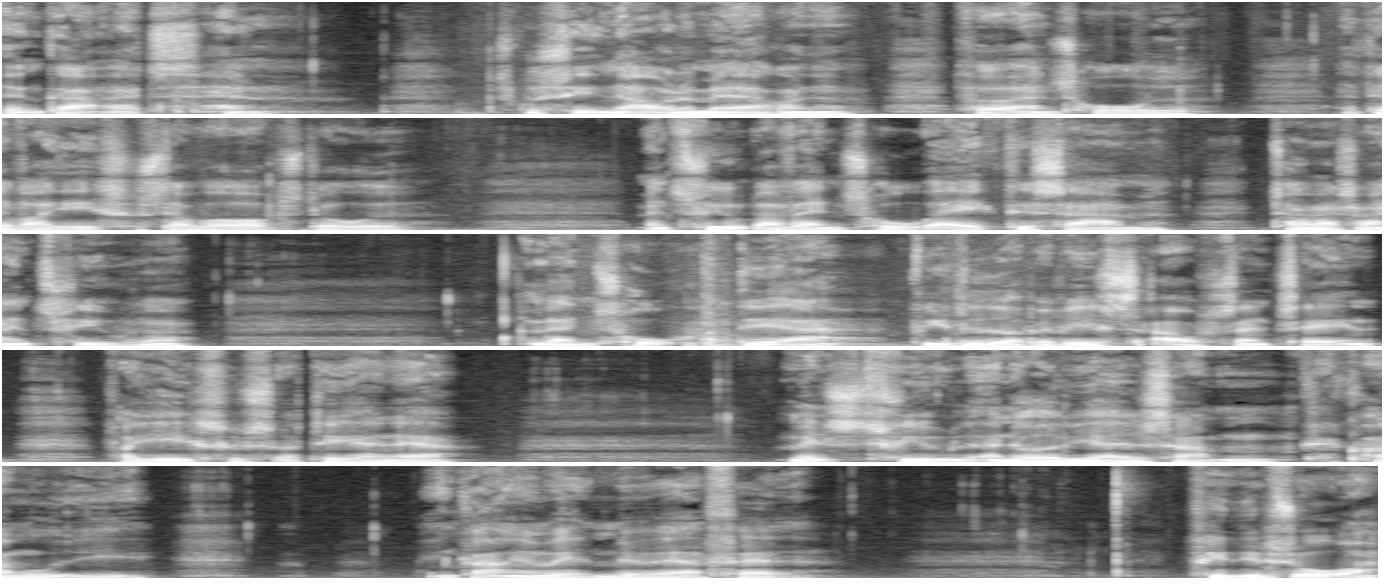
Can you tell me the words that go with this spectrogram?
Dengang, at han skulle se navlemærkerne, før han troede, at det var Jesus, der var opstået. Men tvivl og vantro er ikke det samme. Thomas var en tvivler. Vantro, det er vildet og bevidst afstandtagen fra Jesus og det, han er mens tvivl er noget, vi alle sammen kan komme ud i en gang imellem i hvert fald. Philips ord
